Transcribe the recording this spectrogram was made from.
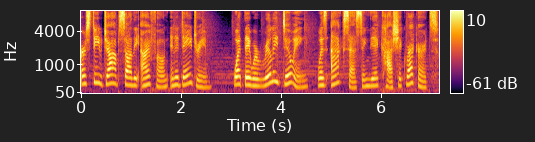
or Steve Jobs saw the iPhone in a daydream. What they were really doing was accessing the Akashic records.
